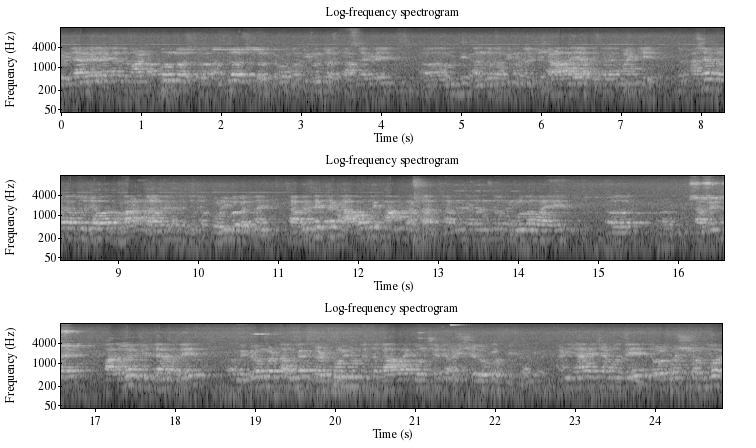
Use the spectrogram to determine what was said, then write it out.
पण ज्या वेळेला एखादं बाळ अपंग असतं अंध असतं किंवा मतिमंद असतं आपल्याकडे अं, अंध मतिमंदांची शाळा आहे आपल्या सगळ्यांना माहिती आहे. तर अशा प्रकारचं जेव्हा बाळ घरात कोणी बघत नाही. साबळेसाहेबच्या गावामध्ये काम करतात. साबरेसाहेबांचं मुलगा माझे आहे पालघर जिल्ह्यामध्ये विक्रमगड तालुक्यात गडकोळी म्हणून त्याचं गाव आहे. दोनशे ते अडीचशे लोक असतील. आणि ह्या याच्यामध्ये जवळपास शंभर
